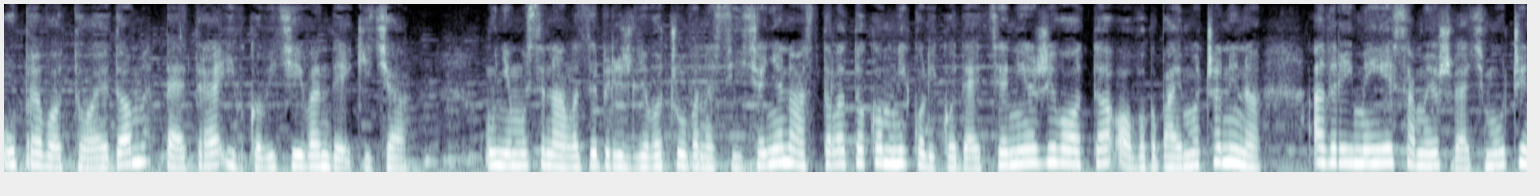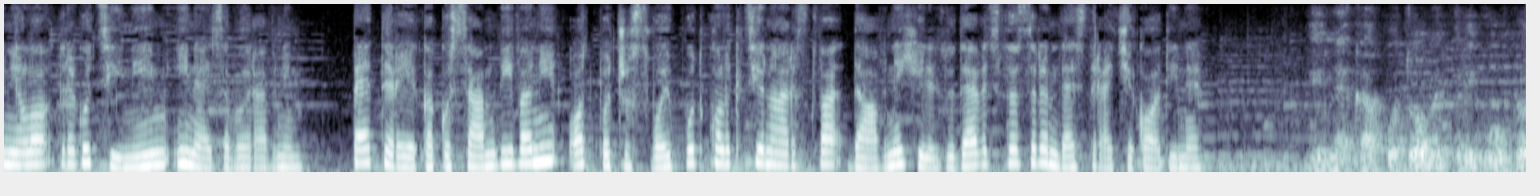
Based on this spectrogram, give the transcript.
Upravo to je dom Petra Ivkovića Ivan Dekića. U njemu se nalaze brižljivo čuvana sićanja nastala tokom nikoliko decenija života ovog bajmočanina, a vrime je samo još već mu učinilo dragocinijim i nezaboravnim. Peter je, kako sam divani, otpočeo svoj put kolekcionarstva davne 1973. godine. I nekako to me privuklo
